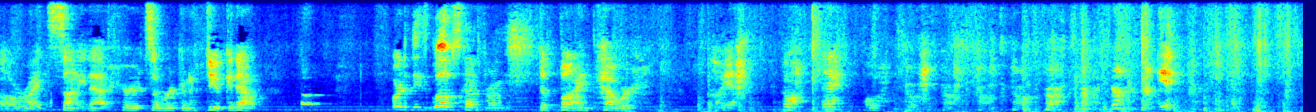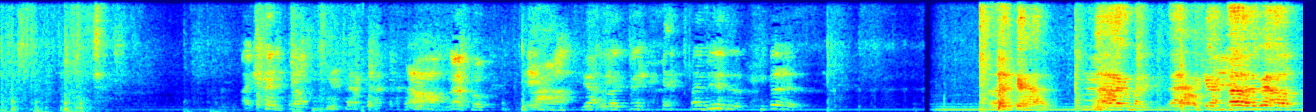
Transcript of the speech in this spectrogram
Alright, Sonny, that hurt, so we're gonna duke it out. Where did these gloves come from? Divine power. Oh yeah. Come on. Eh. Oh no. Ah, yeah, like I did it. Oh god. Oh my oh god. Oh god.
